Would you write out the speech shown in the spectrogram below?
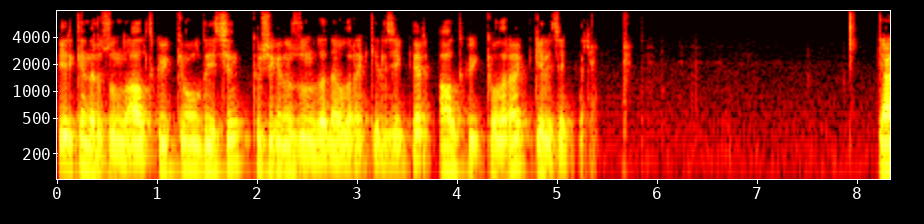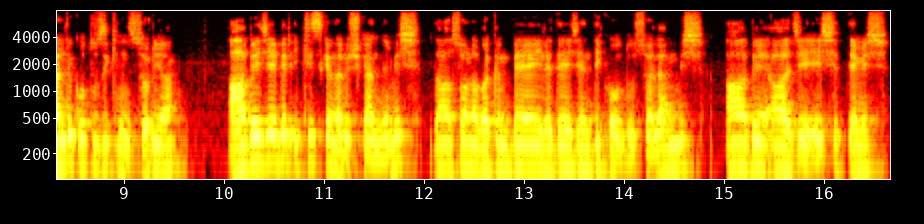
Bir kenar uzunluğu 6 kök 2 olduğu için köşegen uzunluğu da ne olarak gelecektir? 6 kök 2 olarak gelecektir. Geldik 32. soruya. ABC bir ikizkenar üçgen demiş. Daha sonra bakın B ile DC'nin dik olduğu söylenmiş. AB AC'ye eşit demiş.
